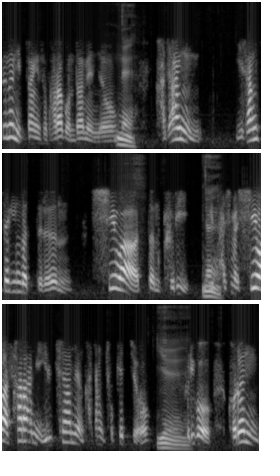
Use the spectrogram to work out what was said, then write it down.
쓰는 입장에서 바라본다면요. 네. 가장 이상적인 것들은 시와 어떤 글이 네. 다시 말해 시와 사람이 일치하면 가장 좋겠죠. 예. 그리고 그런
